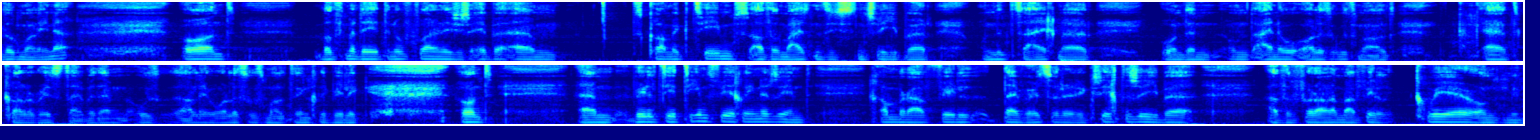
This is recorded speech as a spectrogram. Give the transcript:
schau mal rein. Und was mir dort aufgefallen ist, ist eben ähm, das Comic Teams, also meistens ist es ein Schreiber und ein Zeichner und, ein, und einer, der alles ausmalt. Äh, der Colorist, eben dem, aus, alle, alles ausmalt, sind ein billig. Und ähm, weil die Teams viel kleiner sind, kann man auch viel diversere Geschichten schreiben. Also vor allem auch viel queer und mit,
